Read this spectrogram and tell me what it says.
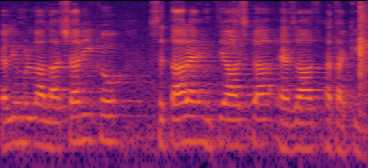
کلیم اللہ لاشاری کو ستارہ امتیاز کا اعزاز عطا کیا۔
